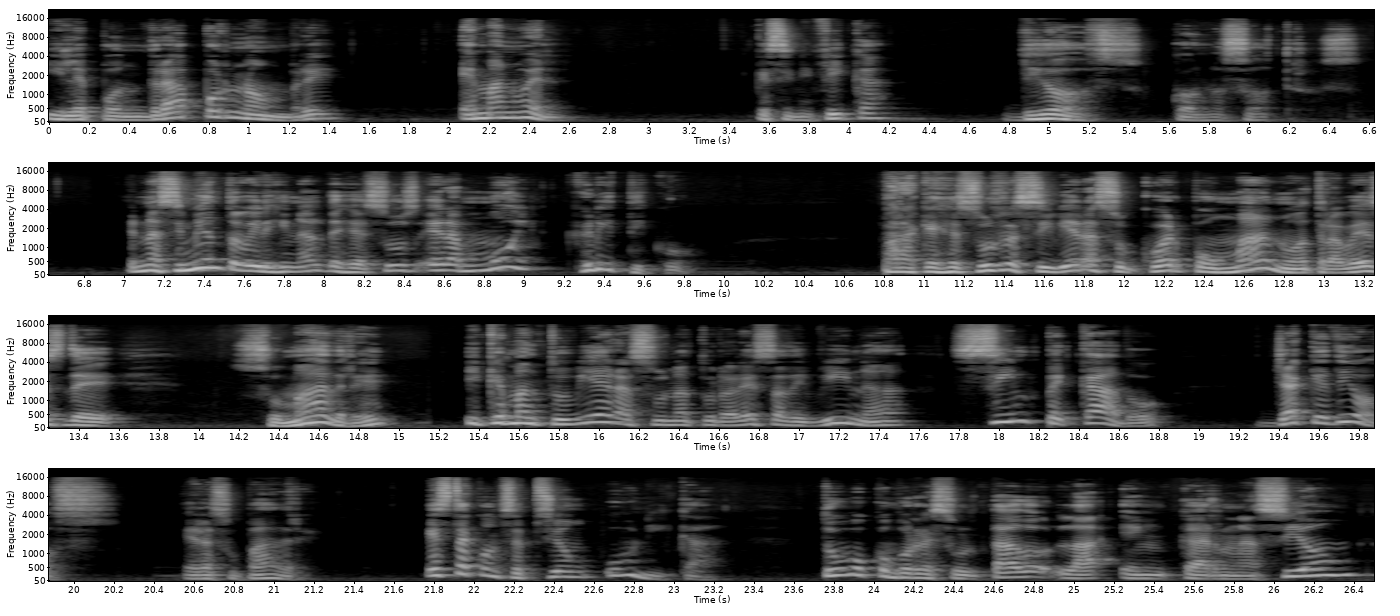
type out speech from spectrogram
y le pondrá por nombre Emanuel, que significa Dios con nosotros. El nacimiento virginal de Jesús era muy crítico para que Jesús recibiera su cuerpo humano a través de su madre y que mantuviera su naturaleza divina sin pecado, ya que Dios era su Padre. Esta concepción única tuvo como resultado la encarnación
